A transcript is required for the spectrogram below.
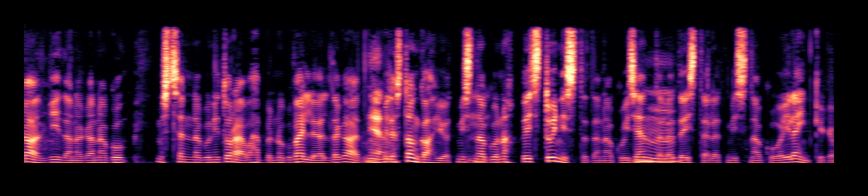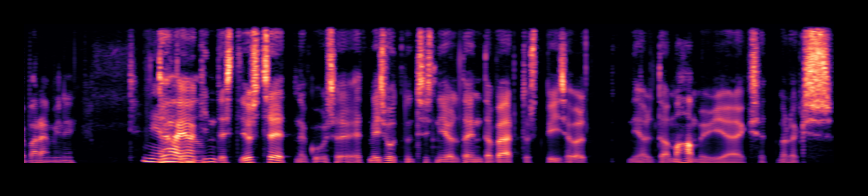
ka kiidan, aga nagu, minu arust see on nagu nii tore vahepeal nagu välja öelda ka, et noh, millest on kahju, et mis mm. nagu noh, veits tunnistada nagu iseendale mm. ja teistele, et mis nagu ei läinud kõige paremini. ja, ja, ja kindlasti just see, et nagu see, et me ei suutnud siis nii-öelda enda väärtust piisavalt nii-öelda maha müüa, eks, et me oleks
